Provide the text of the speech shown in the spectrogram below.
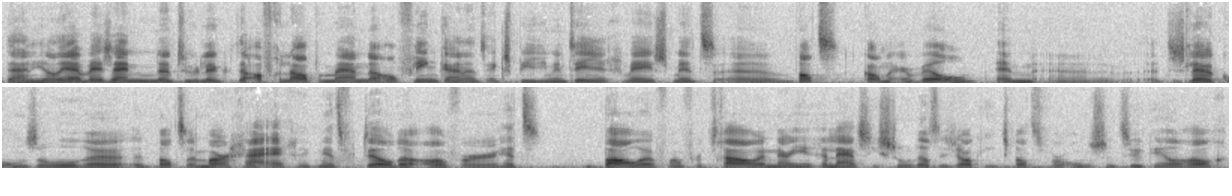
Daniel. Ja, wij zijn natuurlijk de afgelopen maanden al flink aan het experimenteren geweest met uh, wat kan er wel. En uh, het is leuk om te horen wat Marga eigenlijk net vertelde over het bouwen van vertrouwen naar je relaties toe. Dat is ook iets wat voor ons natuurlijk heel hoog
